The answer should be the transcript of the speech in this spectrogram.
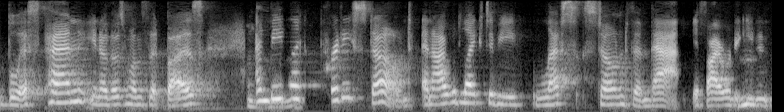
bliss pen, you know, those ones that buzz, mm-hmm. and be mm-hmm. like pretty stoned. And I would like to be less stoned than that if I were to mm-hmm. eat an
